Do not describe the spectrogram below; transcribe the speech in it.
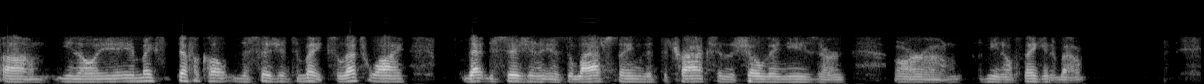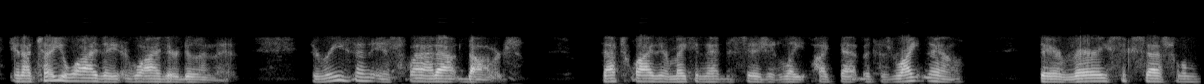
Um, you know, it, it makes a difficult decision to make. So that's why that decision is the last thing that the tracks and the show venues are are um, you know thinking about. And I tell you why they why they're doing that. The reason is flat out dollars. That's why they're making that decision late like that because right now they're very successful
